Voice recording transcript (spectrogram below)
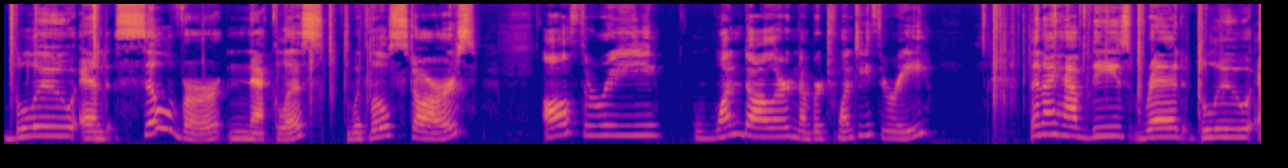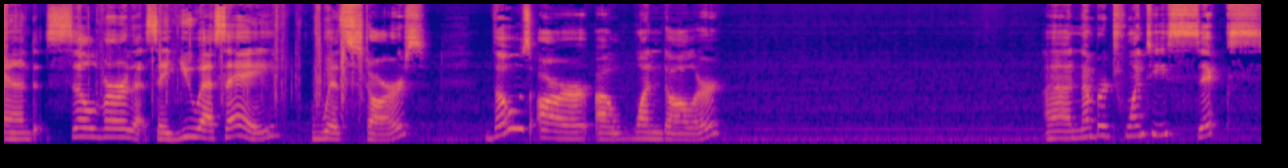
blue, and silver necklace with little stars. All three $1, number 23. Then I have these red, blue, and silver that say USA with stars. Those are uh, $1. Uh, number 26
